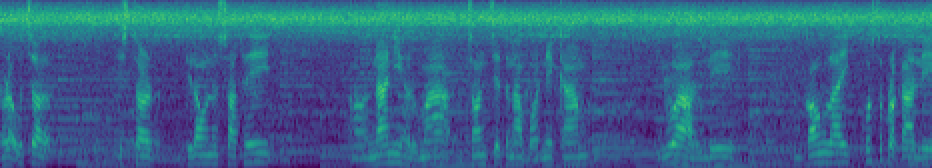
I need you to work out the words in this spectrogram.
एउटा उच्च स्तर दिलाउनु साथै नानीहरूमा जनचेतना भर्ने काम युवाहरूले गाउँलाई कस्तो प्रकारले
